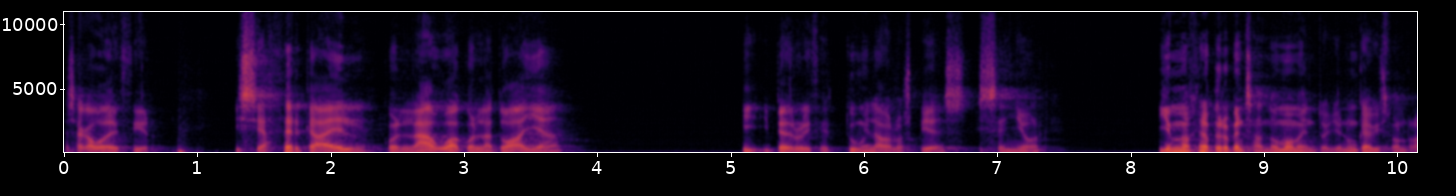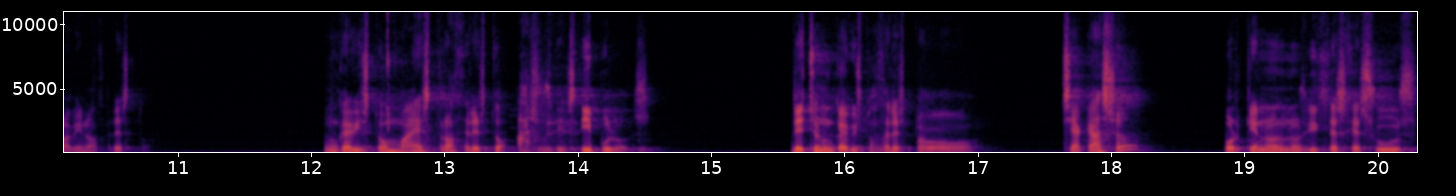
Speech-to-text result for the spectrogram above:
se acabo de decir, y se acerca a él con el agua, con la toalla, y, Pedro le dice, ¿tú me lavas los pies, Señor? Y yo me imagino a Pedro pensando, un momento, yo nunca he visto a un rabino hacer esto. Nunca he visto a un maestro hacer esto a sus discípulos. De hecho, nunca he visto hacer esto, si acaso, ¿Por qué no nos dices, Jesús,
